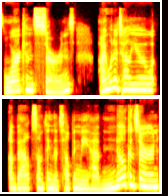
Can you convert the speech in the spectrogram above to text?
four concerns, I want to tell you about something that's helping me have no concern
